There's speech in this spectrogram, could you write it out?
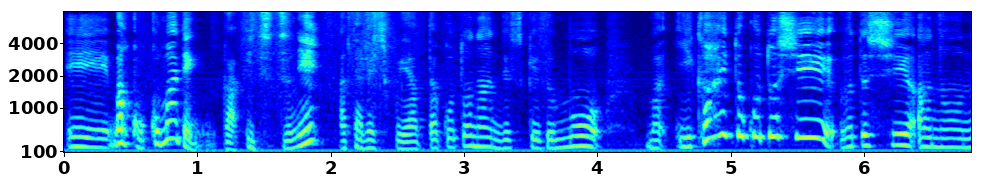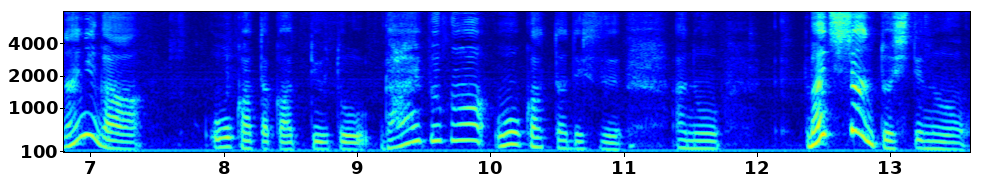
えー、まあ、ここまでが5つね新しくやったことなんですけども、まあ、意外と今年私あの何が多かったかっていうとライブが多かったです。あのマジシャンとしての、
